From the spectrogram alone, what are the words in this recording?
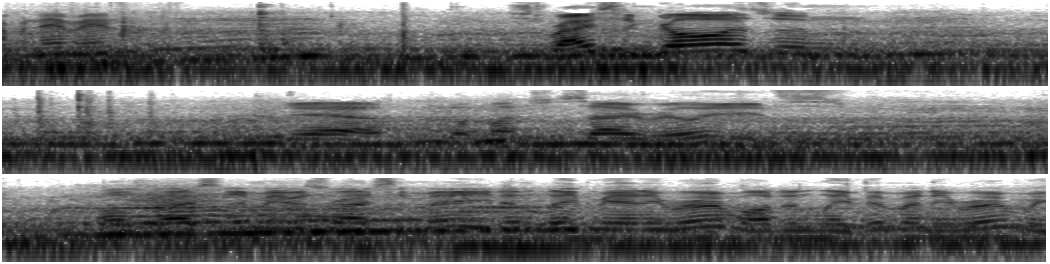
What happened there, man? It's racing guys and yeah, not much to say really. It's I was racing him, he was racing me. He didn't leave me any room. I didn't leave him any room. We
